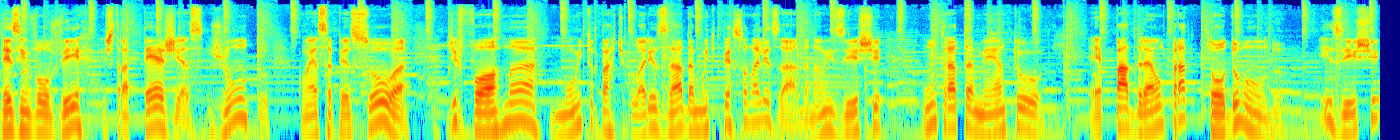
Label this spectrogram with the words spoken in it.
desenvolver estratégias junto com essa pessoa de forma muito particularizada, muito personalizada. Não existe um tratamento é, padrão para todo mundo. Existe,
